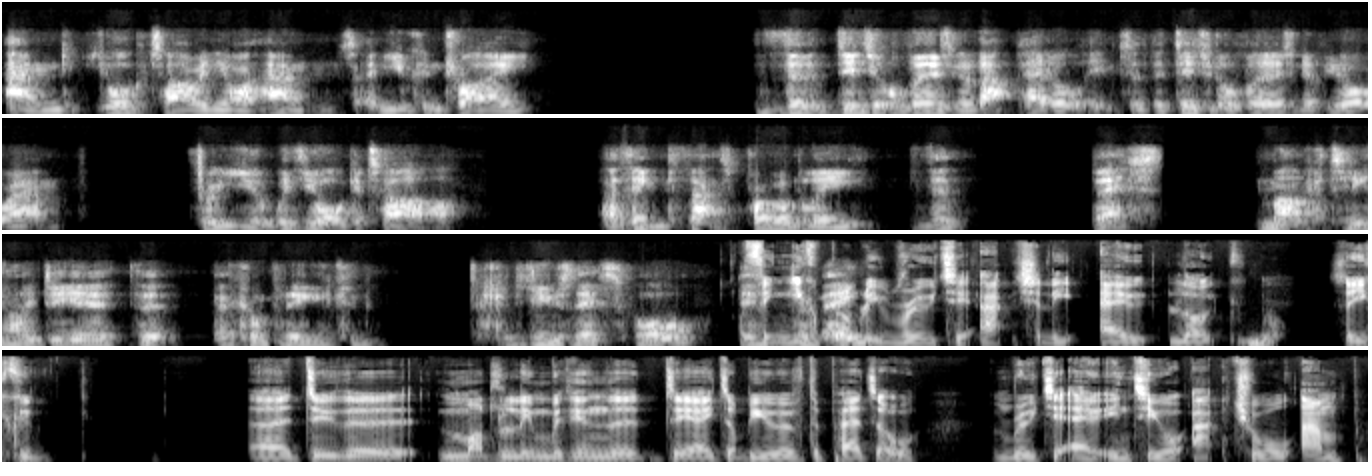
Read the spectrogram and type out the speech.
and your guitar in your hands, and you can try the digital version of that pedal into the digital version of your amp through you with your guitar. I think that's probably the best marketing idea that a company could could use this for. I think you could me. probably route it actually out, like, so you could uh, do the modeling within the DAW of the pedal and route it out into your actual amp.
